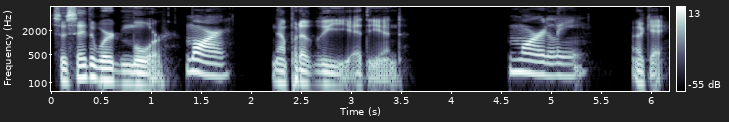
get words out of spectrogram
So say the word more. More. Now put a li at the end. Morely. Okay.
